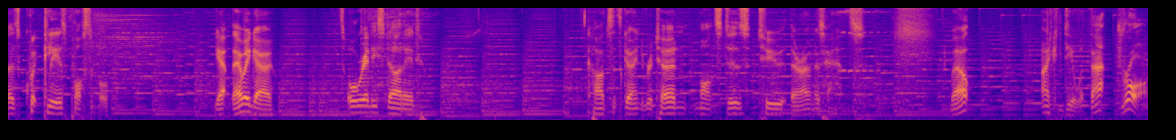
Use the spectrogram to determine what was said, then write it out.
as quickly as possible. Yep, there we go. It's already started. Cards that's going to return monsters to their owner's hands. Well, I can deal with that. Draw.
